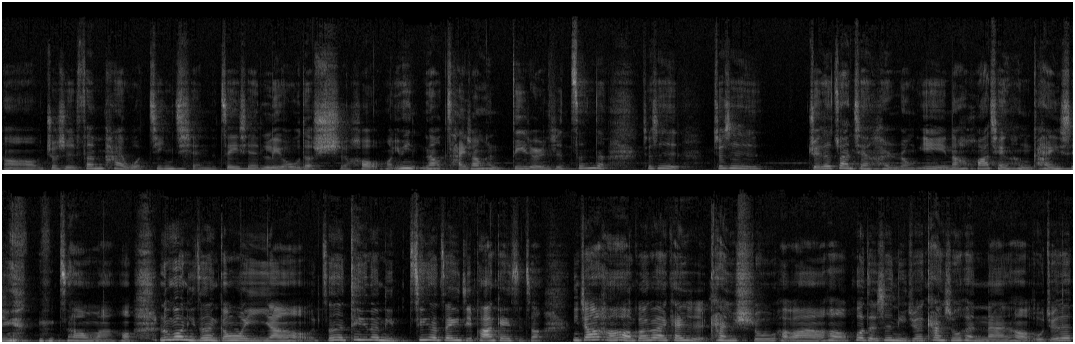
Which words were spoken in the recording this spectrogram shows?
呃，就是分派我金钱的这些流的时候，因为你知道财商很低的人是真的，就是就是。觉得赚钱很容易，然后花钱很开心，你知道吗？哈，如果你真的跟我一样，哈，真的听了你听了这一集 podcast 之后，你就要好好乖乖开始看书，好不好？哈，或者是你觉得看书很难，哈，我觉得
